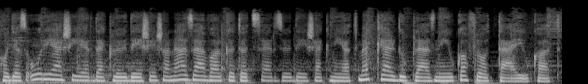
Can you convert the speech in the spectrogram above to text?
hogy az óriási érdeklődés és a NASA-val kötött szerződések miatt meg kell duplázniuk a flottájukat.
